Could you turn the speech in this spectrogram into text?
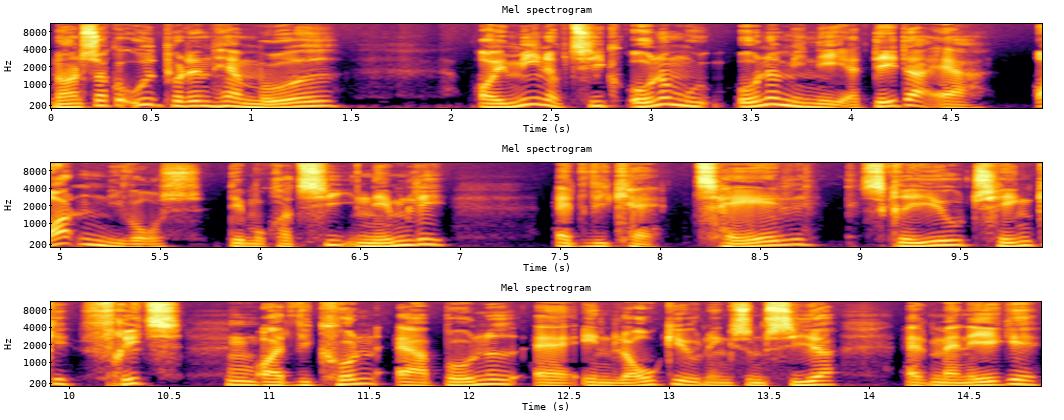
Når han så går ud på den her måde, og i min optik under, underminerer det, der er ånden i vores demokrati, nemlig at vi kan tale, skrive, tænke frit, mm. og at vi kun er bundet af en lovgivning, som siger, at man ikke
